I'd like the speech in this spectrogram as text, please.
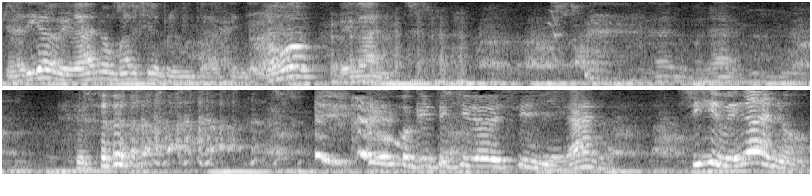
¿Quedaría vegano, Marcia? Le pregunta a la gente. ¿Cómo? Vegano. Ah, no, pará, ¿cómo que te quiero decir? ¿Vegano? Sigue vegano.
